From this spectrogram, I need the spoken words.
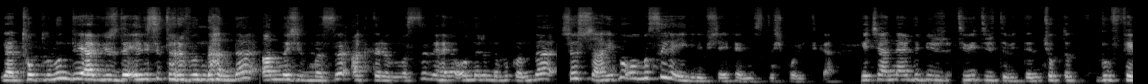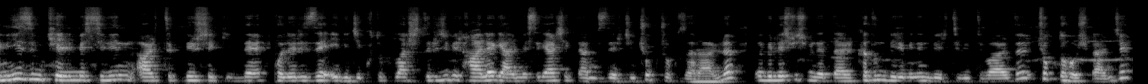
yani toplumun diğer yüzde ellisi tarafından da anlaşılması, aktarılması ve hani onların da bu konuda söz sahibi olmasıyla ilgili bir şey feminist dış politika. Geçenlerde bir Twitter tweetledim. Çok da bu feminizm kelimesinin artık bir şekilde polarize edici, kutuplaştırıcı bir hale gelmesi gerçekten bizler için çok çok zararlı. Birleşmiş Milletler Kadın Biriminin bir tweet'i vardı. Çok da hoş bence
